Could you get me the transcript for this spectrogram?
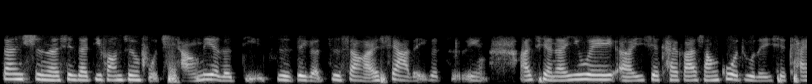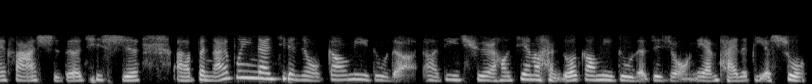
但是呢，现在地方政府强烈的抵制这个自上而下的一个指令，而且呢，因为呃一些开发商过度的一些开发，使得其实呃本来不应该建这种高密度的呃地区，然后建了很多高密度的这种联排的别墅，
